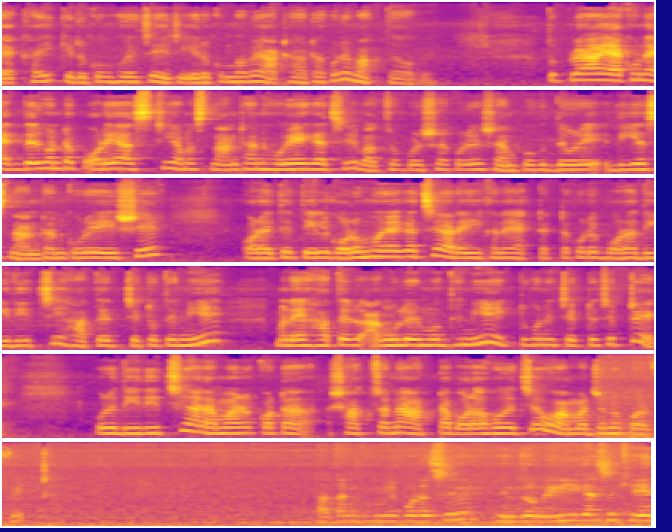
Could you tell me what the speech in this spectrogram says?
দেখাই কীরকম হয়েছে। এই যে এরকমভাবে আঠা আঠা করে মাখতে হবে। তো প্রায় এখন এক দেড় ঘণ্টা পরে আসছি, আমার স্নান টান হয়ে গেছে। বাথরুম পরিষ্কার করে শ্যাম্পু দিয়ে দিয়ে স্নান টান করে এসে কড়াইতে তেল গরম হয়ে গেছে আর এইখানে একটা একটা করে বড়া দিয়ে দিচ্ছি হাতের চেটোতে নিয়ে মানে হাতের আঙুলের মধ্যে নিয়ে একটুখানি চেপটে চেপটে করে দিয়ে দিচ্ছি। আর আমার কটা সাতটা না আটটা বড়া হয়েছে, ও আমার জন্য পারফেক্ট তাতান ঘুমিয়ে পড়েছে, ইন্দ্র বেরিয়ে গেছে খেয়ে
